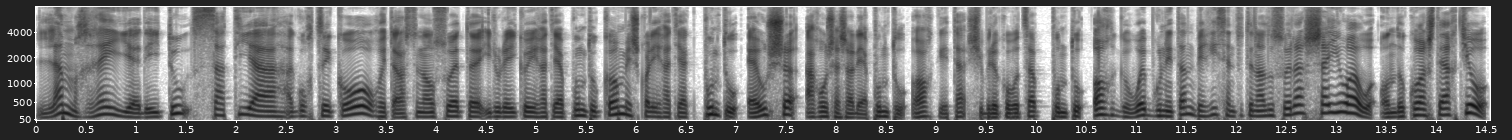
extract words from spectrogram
lamrei deitu satia agurtzeko horretarazten hau zuet irureiko irratia.com eskualiratia arrosasalea.org eta siberokobotza.org webgunetan berri zentuten alduzuela saio hau, ondoko aste hartio,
